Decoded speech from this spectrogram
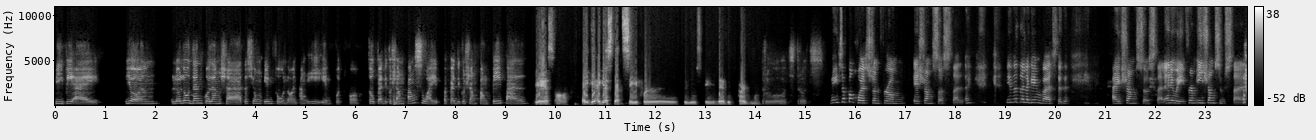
BPI, yon loloadan ko lang siya, tapos yung info nun, ang i-input ko. So, pwede ko siyang pang swipe, pwede ko siyang pang PayPal. Yes, oh. I, gu- I guess that's safer to use a debit card mo. Truths, truths. May isa pang question from Ishang Sostal. Ay, iba talaga yung basta. Ay, siyang Sustal. Anyway, from Ishang Sustal.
